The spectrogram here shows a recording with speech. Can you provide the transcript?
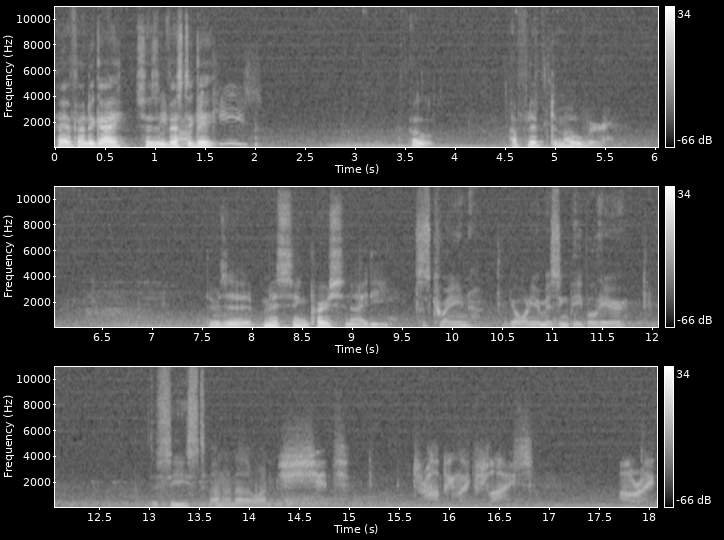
Hey, I found a guy. It says He found the investigate. Oh, I flipped him over. There's a missing person ID. This is Crane. I got one of your missing people here. Deceased. Found another one. Shit. Dropping like flies. All right.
